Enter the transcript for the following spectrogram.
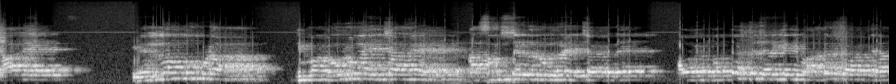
ಶಾಲೆ ಇವೆಲ್ಲವೂ ಕೂಡ ನಿಮ್ಮ ಗೌರವ ಹೆಚ್ಚಾದ್ರೆ, ಆ ಸಂಸ್ಥೆಗಳ ಗೌರವ ಹೆಚ್ಚಾಗ್ತದೆ. ಅವಾಗ ಮತ್ತಷ್ಟು ಜನಕ್ಕೆ ನೀವು ಆದರ್ಶವಾಗ್ತೀರಾ?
